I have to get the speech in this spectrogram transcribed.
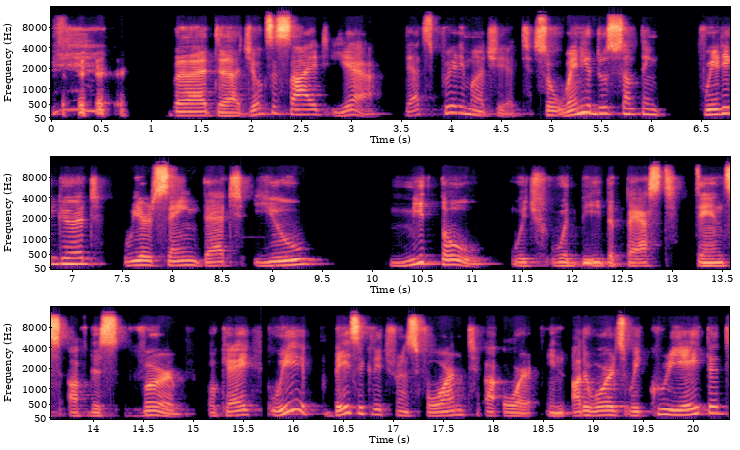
but uh, jokes aside, yeah, that's pretty much it. So when you do something pretty good, we are saying that you mito which would be the past tense of this verb. Okay. We basically transformed, uh, or in other words, we created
